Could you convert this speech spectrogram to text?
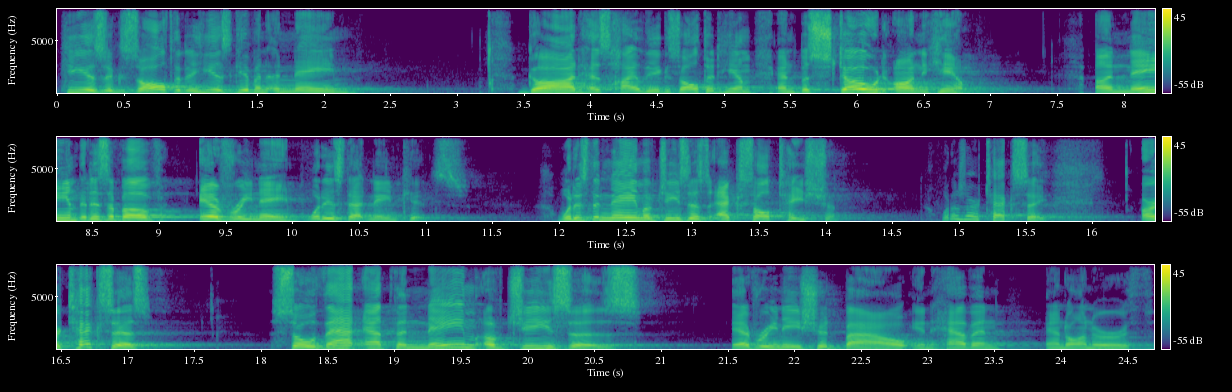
He is exalted and he is given a name. God has highly exalted him and bestowed on him a name that is above every name. What is that name, kids? What is the name of Jesus' exaltation? What does our text say? Our text says, so that at the name of Jesus, every knee should bow in heaven and on earth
